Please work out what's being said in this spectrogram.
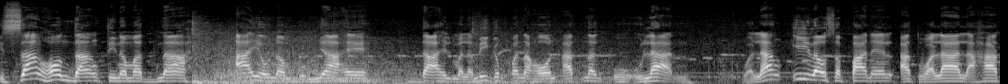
Isang Hondang tinamad na ayaw ng bumiyahe dahil malamig ang panahon at nag-uulan. Walang ilaw sa panel at wala lahat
